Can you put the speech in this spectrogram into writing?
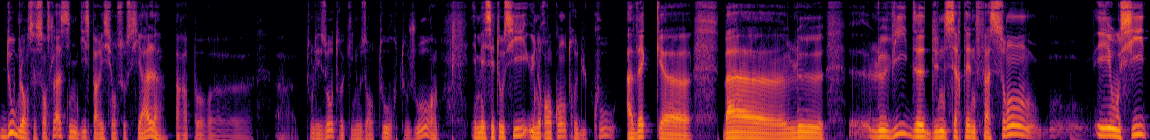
double en ce sens-là. C'est une disparition sociale par rapport euh, à tous les autres qui nous entourent toujours. Et, mais c'est aussi une rencontre du coup avec euh, bah, le, le vide d'une certaine façon et aussi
